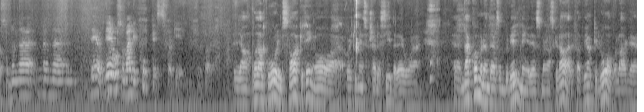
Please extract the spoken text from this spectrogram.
altså. Men, eh, men eh, det, det er også veldig poppis for tiden. Ja, både alkohol, svake ting og, og ikke minst forskjellige sider. Er jo, eh, der kommer det en del sånn bevilgninger inn som er ganske rare. For vi har ikke lov å lage,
